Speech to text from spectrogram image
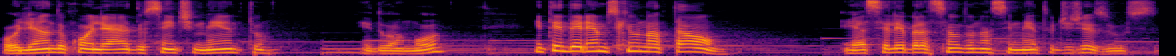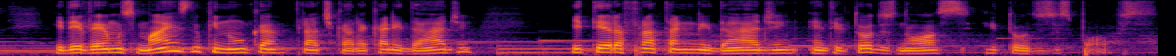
Olhando com o olhar do sentimento e do amor, entenderemos que o Natal é a celebração do nascimento de Jesus e devemos mais do que nunca praticar a caridade e ter a fraternidade entre todos nós e todos os povos.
